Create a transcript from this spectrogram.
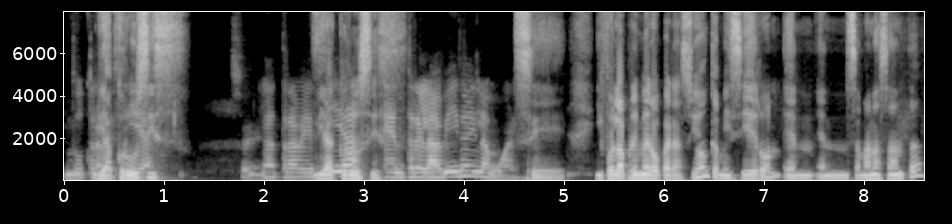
via crucis. La travesía entre la vida y la muerte. Sí, y fue la primera operación que me hicieron en, en Semana Santa.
